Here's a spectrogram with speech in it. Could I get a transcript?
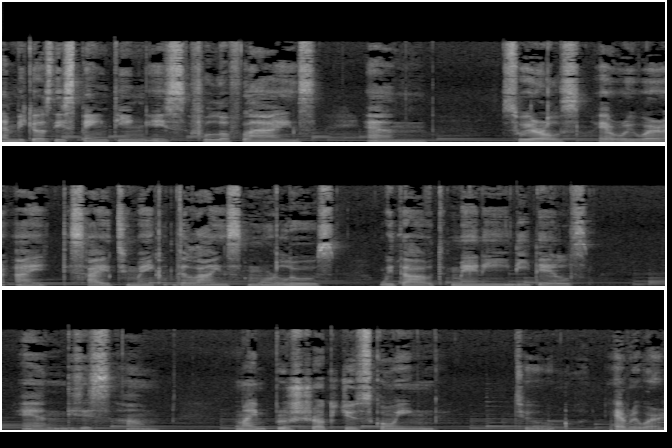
And because this painting is full of lines and swirls everywhere, I decided to make the lines more loose without many details. And this is um, my brushstroke just going to everywhere.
